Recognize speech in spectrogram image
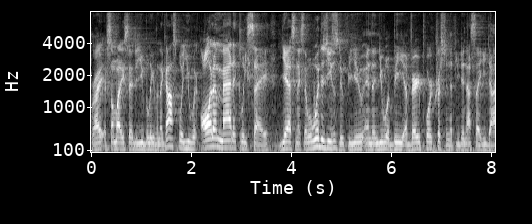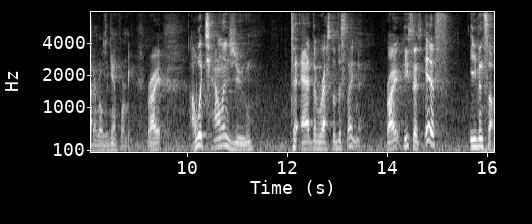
right? If somebody said, Do you believe in the gospel? you would automatically say yes. And they said, Well, what did Jesus do for you? And then you would be a very poor Christian if you did not say, He died and rose again for me, right? I would challenge you to add the rest of the statement, right? He says, If, even so,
